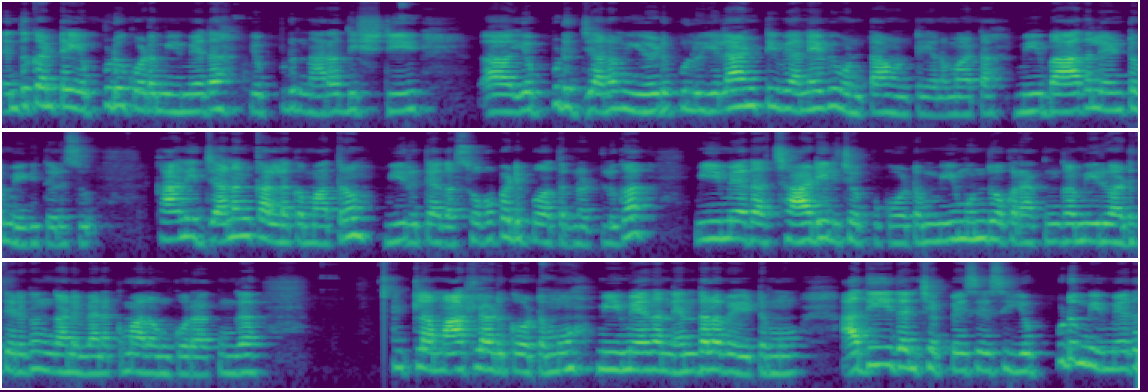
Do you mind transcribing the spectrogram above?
ఎందుకంటే ఎప్పుడు కూడా మీ మీద ఎప్పుడు నరదిష్టి ఎప్పుడు జనం ఏడుపులు ఇలాంటివి అనేవి ఉంటా ఉంటాయి అన్నమాట. మీ బాధలు ఏంటో మీకు తెలుసు. కానీ జనం కళ్ళకు మాత్రం మీరు తెగ సుఖపడిపోతున్నట్లుగా మీ మీద చాడీలు చెప్పుకోవటం మీ ముందు ఒక రకంగా మీరు అటు తిరగంగానే వెనకమాల ఇంకో రకంగా ఇట్లా మాట్లాడుకోవటము మీ మీద నిందలు వేయటము అది ఇదని చెప్పేసేసి ఎప్పుడు మీ మీద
